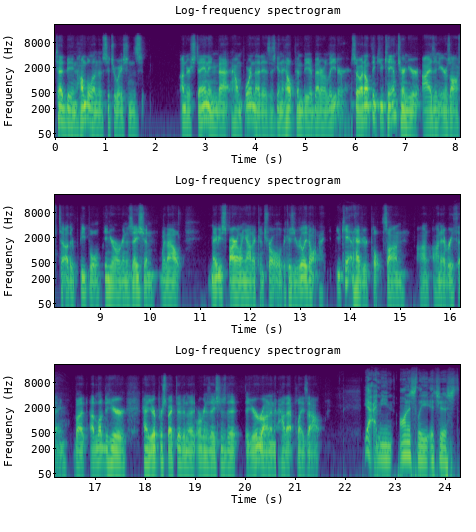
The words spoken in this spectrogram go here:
Ted being humble in those situations, understanding that how important that is, is going to help him be a better leader. So I don't think you can turn your eyes and ears off to other people in your organization without maybe spiraling out of control because you really don't you can't have your pulse on on, on everything. But I'd love to hear kind of your perspective in the organizations that, that you're running, how that plays out. Yeah, I mean, honestly, it's just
